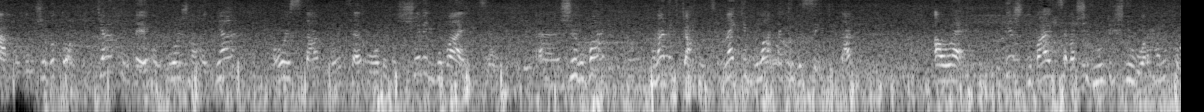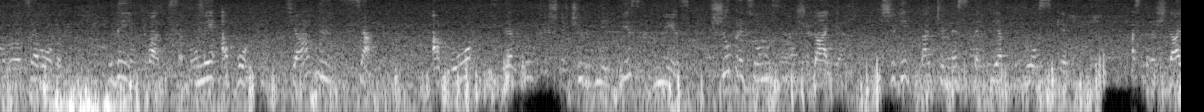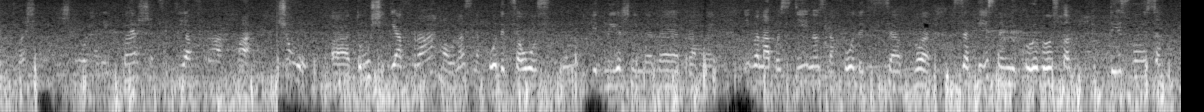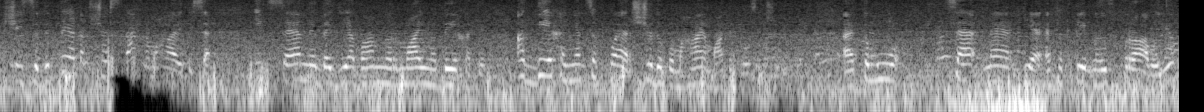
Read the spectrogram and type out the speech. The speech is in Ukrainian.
підтягуєте животом, підтягуєте його кожного дня. Ось так ви це робите. Що відбувається? Е, Жирова, вона не втягується. Вона як і була, так і висить. Так? Але куди ж діваються ваші внутрішні органи, коли ви це робите? Куди їм діватися? Вони або підтягуються, або йде внутрішній черевний тиск вниз. Що при цьому страждає? Живіт так і не стає плоским, страждають ваші внутрішні органи. Перше це діафрагма. Чому? Тому що діафрагма у нас знаходиться ось тут під нижніми ребрами. І вона постійно знаходиться в затисненні, коли ви ось так підтиснулися, ще й сидите там щось так намагаєтеся. І це не дає вам нормально дихати. А дихання це перше, що допомагає мати плоский. Е, Тому це не є ефективною вправою.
